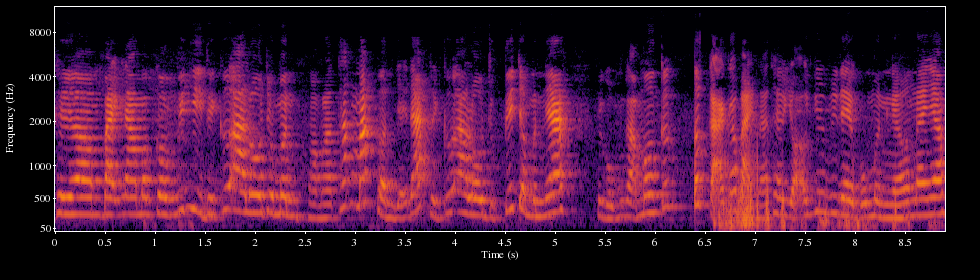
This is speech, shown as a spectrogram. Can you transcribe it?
thì ờ, bạn nào mà cần cái gì thì cứ alo cho mình, hoặc là thắc mắc cần giải đáp thì cứ alo trực tiếp cho mình nha. Thì cũng cảm ơn các, tất cả các bạn đã theo dõi cái video của mình ngày hôm nay nha.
